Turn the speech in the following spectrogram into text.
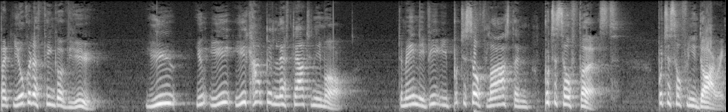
but you're going to think of you. You, you, you, you can't be left out anymore. I mean if you, you put yourself last and put yourself first? Put yourself in your diary.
